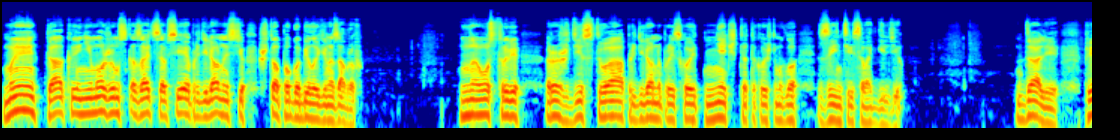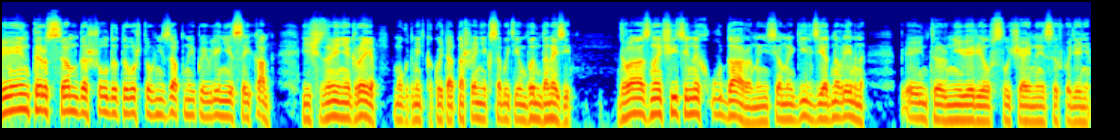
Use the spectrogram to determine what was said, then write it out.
«Мы так и не можем сказать со всей определенностью, что погубило динозавров». На острове Рождества определенно происходит нечто такое, что могло заинтересовать гильдию. Далее Пейнтер сам дошел до того, что внезапное появление Сайхан и исчезновение Грея могут иметь какое-то отношение к событиям в Индонезии. Два значительных удара, нанесенных гильдии одновременно. Пейнтер не верил в случайные совпадения.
